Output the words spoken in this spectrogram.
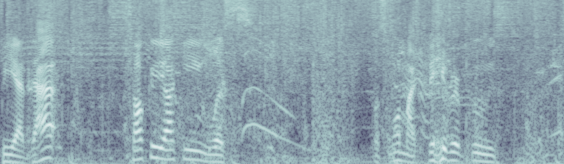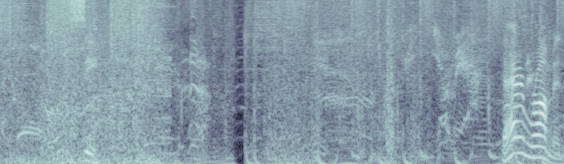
But yeah, that takoyaki was was one of my favorite foods. See. That and ramen.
